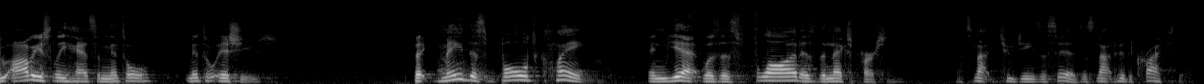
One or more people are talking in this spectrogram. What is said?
who obviously had some mental, mental issues, but made this bold claim and yet was as flawed as the next person. That's not who Jesus is. It's not who the Christ is.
